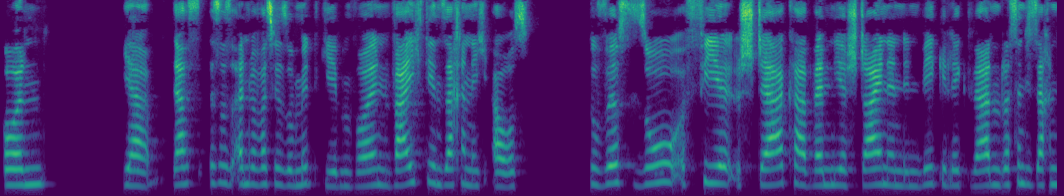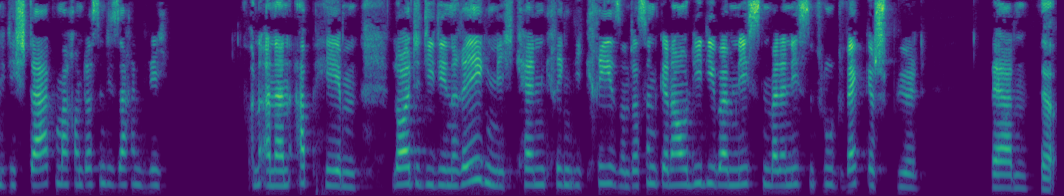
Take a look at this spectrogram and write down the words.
Und ja, das ist es einfach, was wir so mitgeben wollen. Weich den Sachen nicht aus. Du wirst so viel stärker, wenn dir Steine in den Weg gelegt werden. Und das sind die Sachen, die dich stark machen. Und das sind die Sachen, die dich von anderen abheben. Leute, die den Regen nicht kennen, kriegen die Krise. Und das sind genau die, die beim nächsten, bei der nächsten Flut weggespült werden. Ja.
